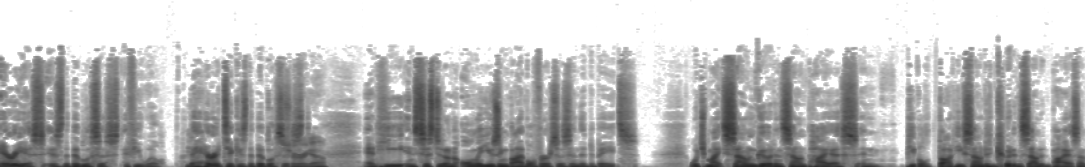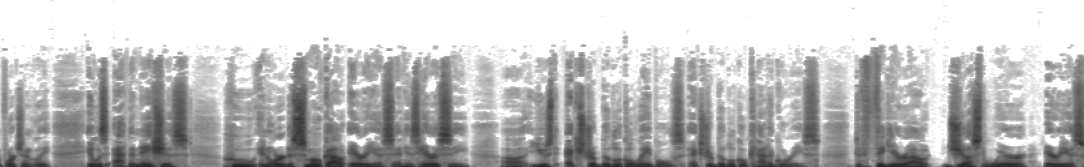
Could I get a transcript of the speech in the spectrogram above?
Arius is the biblicist, if you will. The hmm. heretic is the biblicist. Sure, yeah. And he insisted on only using Bible verses in the debates, which might sound good and sound pious, and people thought he sounded good and sounded pious. Unfortunately, it was Athanasius who, in order to smoke out Arius and his heresy, uh, used extra biblical labels, extra biblical categories to figure out just where Arius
